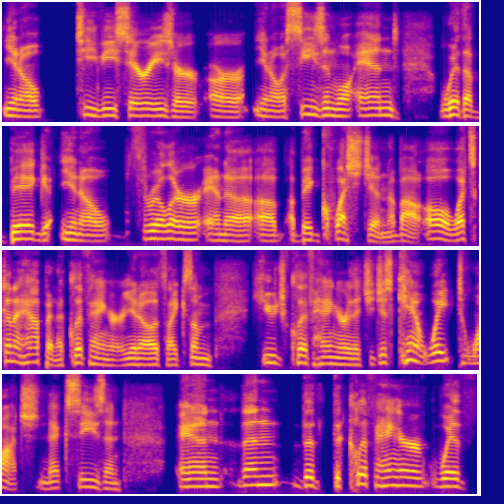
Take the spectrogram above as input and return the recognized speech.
you know TV series or or you know a season will end with a big you know thriller and a a, a big question about oh what's going to happen a cliffhanger you know it's like some huge cliffhanger that you just can't wait to watch next season And then the the cliffhanger with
